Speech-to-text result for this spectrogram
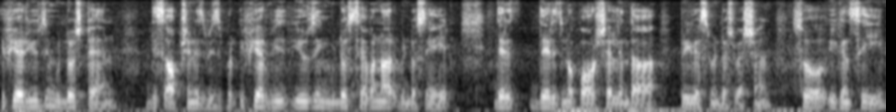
If you are using Windows 10 this option is visible. If you are using Windows 7 or Windows 8 there is there is no PowerShell in the previous Windows version. So you can see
